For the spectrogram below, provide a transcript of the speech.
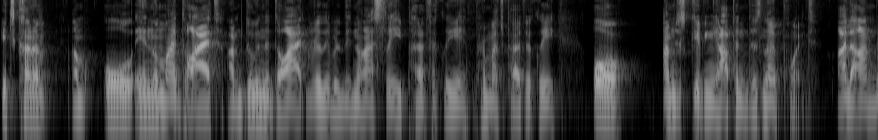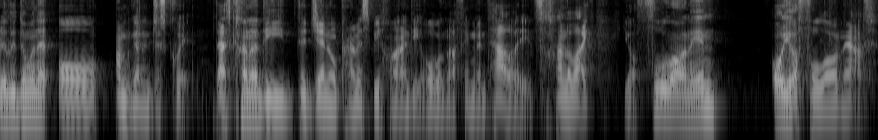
It's kind of I'm all in on my diet. I'm doing the diet really, really nicely, perfectly, pretty much perfectly, or I'm just giving up and there's no point. Either I'm really doing it or I'm gonna just quit that's kind of the the general premise behind the all or nothing mentality. It's kind of like you're full on in or you're full on out.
